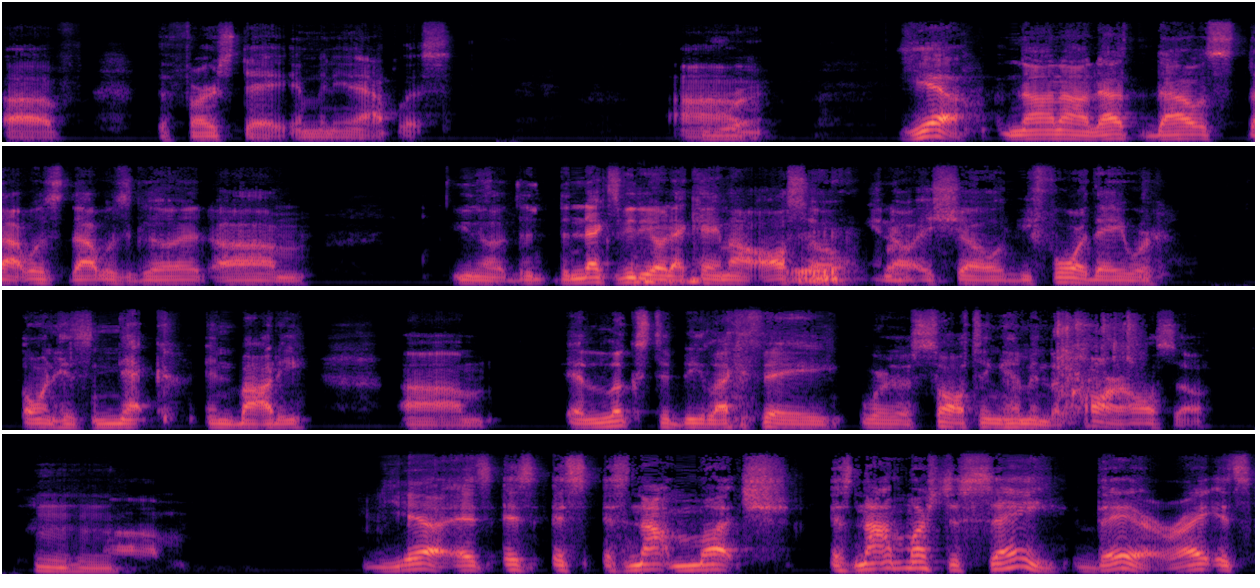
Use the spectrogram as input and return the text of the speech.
of the first day in Minneapolis. Um, Right. Yeah, no, no, that that was that was that was good. Um, you know, the, the next video that came out also, you know, it showed before they were on his neck and body. Um, it looks to be like they were assaulting him in the car also. hmm Um, yeah, it's it's it's it's not much. It's not much to say there, right? It's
